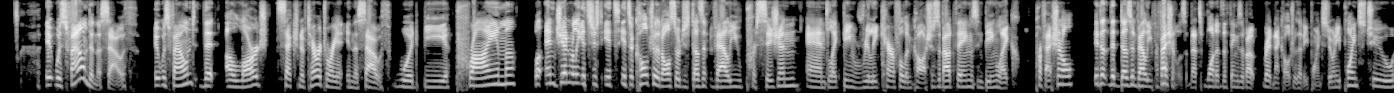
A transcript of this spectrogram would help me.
it was found in the south it was found that a large section of territory in the south would be prime well and generally it's just it's it's a culture that also just doesn't value precision and like being really careful and cautious about things and being like professional it that doesn't value professionalism. That's one of the things about redneck culture that he points to. And he points to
